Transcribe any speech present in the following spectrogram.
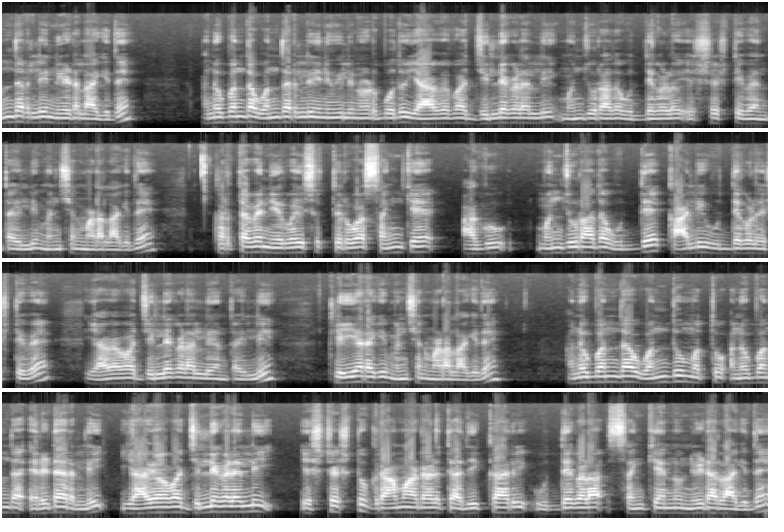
ಒಂದರಲ್ಲಿ ನೀಡಲಾಗಿದೆ. ಅನುಬಂಧ ಒಂದರಲ್ಲಿ ನೀವು ಇಲ್ಲಿ ನೋಡ್ಬೋದು ಯಾವ್ಯಾವ ಜಿಲ್ಲೆಗಳಲ್ಲಿ ಮಂಜೂರಾದ ಹುದ್ದೆಗಳು ಎಷ್ಟೆಷ್ಟಿವೆ ಅಂತ ಇಲ್ಲಿ ಮೆನ್ಷನ್ ಮಾಡಲಾಗಿದೆ. ಕರ್ತವ್ಯ ನಿರ್ವಹಿಸುತ್ತಿರುವ ಸಂಖ್ಯೆ ಹಾಗೂ ಮಂಜೂರಾದ ಹುದ್ದೆ, ಖಾಲಿ ಹುದ್ದೆಗಳು ಎಷ್ಟಿವೆ, ಯಾವ್ಯಾವ ಜಿಲ್ಲೆಗಳಲ್ಲಿ ಅಂತ ಇಲ್ಲಿ ಕ್ಲಿಯರ್ ಆಗಿ ಮೆನ್ಷನ್ ಮಾಡಲಾಗಿದೆ. ಅನುಬಂಧ ಒಂದು ಮತ್ತು ಅನುಬಂಧ ಎರಡರಲ್ಲಿ ಯಾವ್ಯಾವ ಜಿಲ್ಲೆಗಳಲ್ಲಿ ಎಷ್ಟೆಷ್ಟು ಗ್ರಾಮಾಡಳಿತ ಅಧಿಕಾರಿ ಹುದ್ದೆಗಳ ಸಂಖ್ಯೆಯನ್ನು ನೀಡಲಾಗಿದೆ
